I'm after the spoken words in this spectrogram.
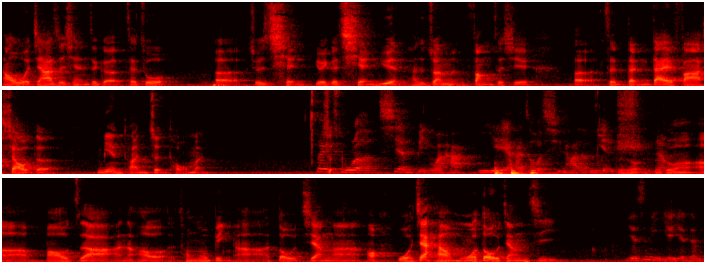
然后我家之前这个在做，呃，就是前有一个前院，它是专门放这些。呃，在等待发酵的面团枕头们。所以除了馅饼外，还你爷爷还做其他的面食，比如说呃包子啊，然后葱油饼啊，豆浆啊。哦，我家还有磨豆浆机。也是你爷爷在磨？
